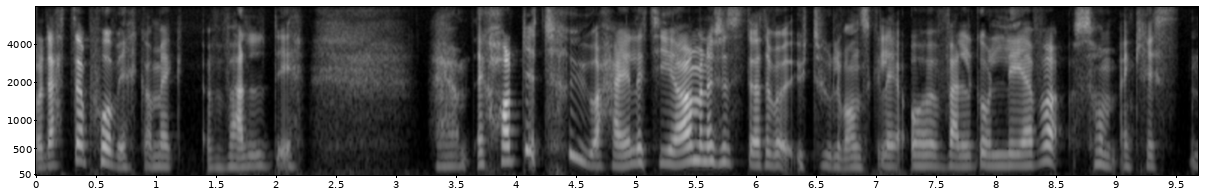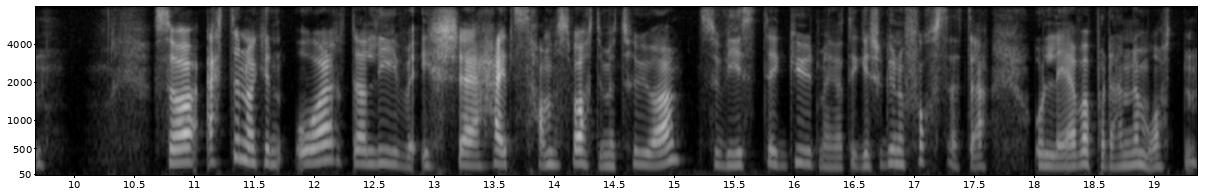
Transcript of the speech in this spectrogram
Og dette påvirka meg veldig. Eh, Jeg hadde trua hele tida, men jeg syntes det var utrolig vanskelig å velge å leve som en kristen. Så etter noen år der livet ikke helt samsvarte med trua, så viste Gud meg at jeg ikke kunne fortsette å leve på denne måten.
